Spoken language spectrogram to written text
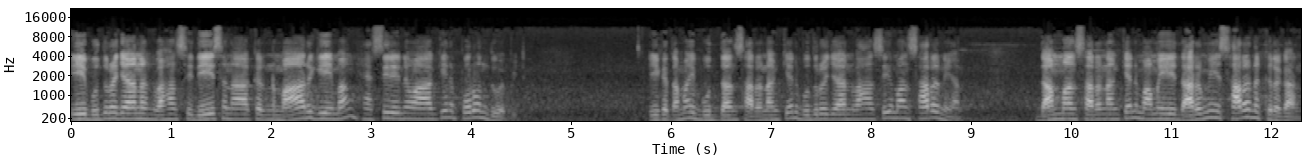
ඒ බුදුරජාණන් වහන්සේ දේශනා කරන මාර්ගයේ මං හැසිරෙනවා කියන පොරොන්දුව පිට. ඒක තමයි බුද්ධං සරණං කියන්නේ බුදුරජාණන් වහන්සේ මං සරණ යන. ධම්මං සරණං කියන්නේ මම මේ ධර්මයේ සරණ කරගන්න.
